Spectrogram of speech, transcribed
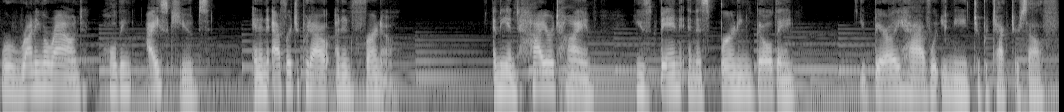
We're running around holding ice cubes in an effort to put out an inferno. And the entire time you've been in this burning building, you barely have what you need to protect yourself.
